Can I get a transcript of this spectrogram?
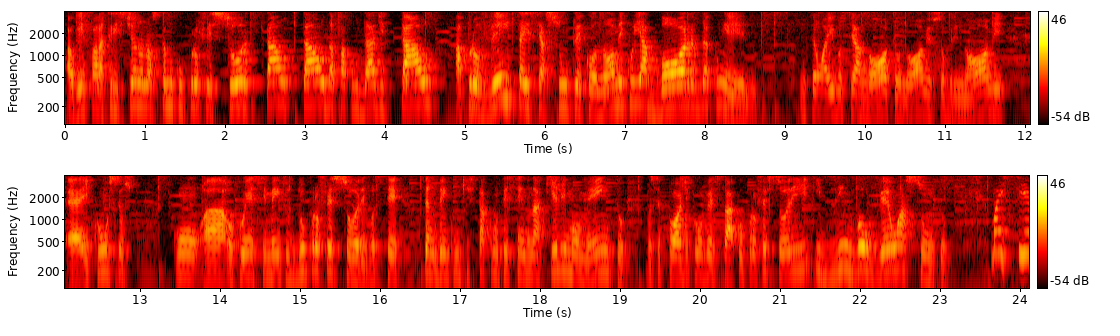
alguém fala, Cristiano, nós estamos com o professor tal, tal, da faculdade tal, aproveita esse assunto econômico e aborda com ele. Então aí você anota o nome, o sobrenome, é, e com os seus com a, o conhecimento do professor e você também com o que está acontecendo naquele momento, você pode conversar com o professor e, e desenvolver um assunto. Mas se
